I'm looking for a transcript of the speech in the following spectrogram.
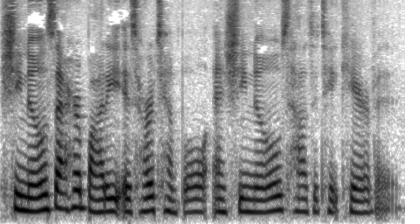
She knows that her body is her temple and she knows how to take care of it.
